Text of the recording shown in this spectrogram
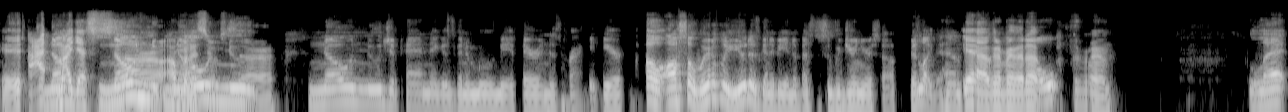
It, I, No- my guess is no I'm gonna assume new- no New Japan nigga is gonna move me if they're in this bracket here. Oh, also Wheeler Yuta's gonna be in the best of Super Junior, so good luck to him. Yeah, I'm gonna bring that up. Oh, Good for him. let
